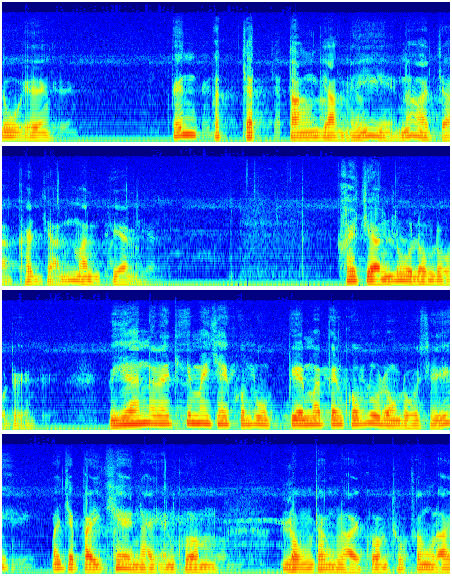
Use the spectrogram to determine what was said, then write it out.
รู้เอง เป็นปัจจัตตังอย่างนี้น่าจะขยันหมั่นเพียรขยันรู้ลงดูเดินเปลี่ยนอะไรที่ไม่ใช่ความรู้เปลี่ยนมาเป็นความรู้ลงดูสิมันจะไปแค่ไหน อันความหลงทั้งหลายความทุกข์ทั้งหลาย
